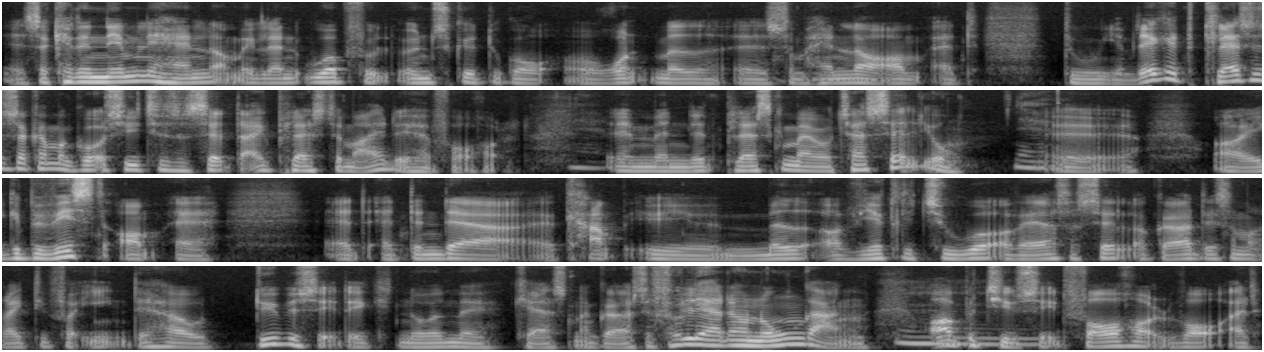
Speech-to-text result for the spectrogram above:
øh, så kan det nemlig handle om et eller andet uopfyldt ønske, du går rundt med, øh, som handler om, at du, jamen det er ikke et klassisk, så kan man gå og sige til sig selv, der er ikke plads til mig i det her forhold. Ja. Øh, men lidt plads skal man jo tage selv jo, ja. øh, og ikke bevidst om, at at, at den der kamp øh, med at virkelig ture og være sig selv og gøre det, som er rigtigt for en, det har jo dybest set ikke noget med kæresten at gøre. Selvfølgelig er der jo nogle gange mm. objektivt set forhold, hvor at,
